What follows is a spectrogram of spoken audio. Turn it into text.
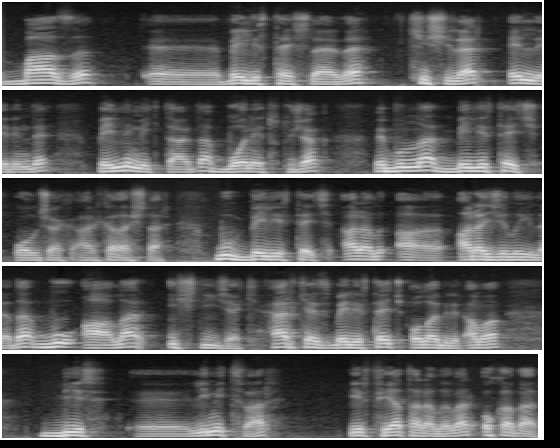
bazı e, belirteçlerde kişiler ellerinde belli miktarda bone tutacak ve bunlar belirteç olacak arkadaşlar. Bu belirteç aracılığıyla da bu ağlar işleyecek. Herkes belirteç olabilir ama bir e, limit var. Bir fiyat aralığı var. O kadar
